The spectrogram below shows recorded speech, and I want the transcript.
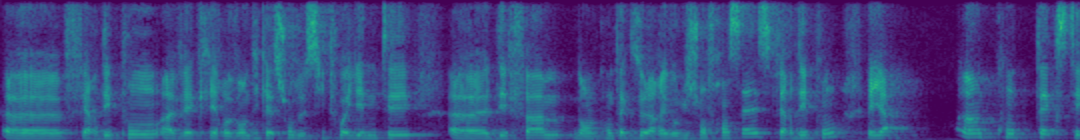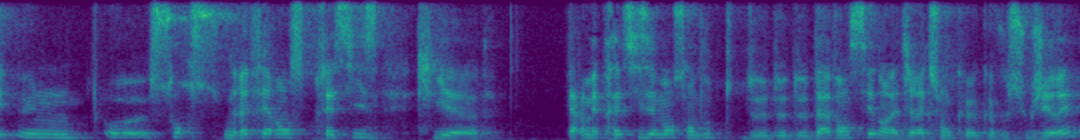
faire des ponts avec les revendications de citoyenneté des femmes dans le contexte de la Révolution française, faire des ponts. Et il y a un contexte et une source, une référence précise qui permet précisément sans doute d'avancer dans la direction que, vous suggérez.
